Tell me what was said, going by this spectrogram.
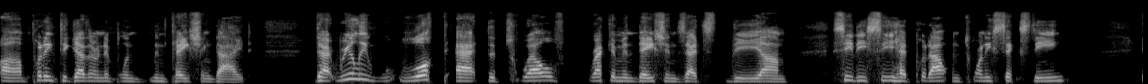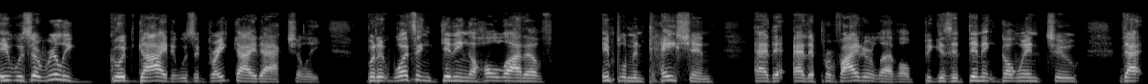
um, putting together an implementation guide that really looked at the 12 recommendations that the um, CDC had put out in 2016. It was a really good guide. It was a great guide, actually, but it wasn't getting a whole lot of implementation at a, at a provider level because it didn't go into that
